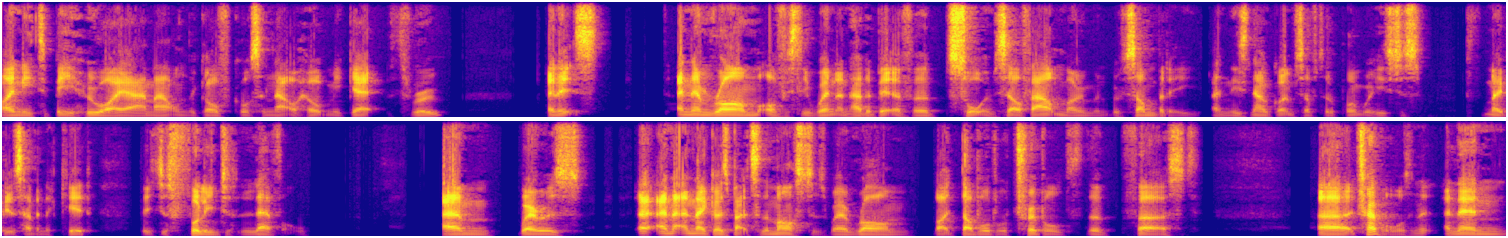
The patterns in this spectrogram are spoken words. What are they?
I need to be who I am out on the golf course, and that will help me get through. And it's and then Rahm obviously went and had a bit of a sort himself out moment with somebody, and he's now got himself to the point where he's just maybe it's having a kid, but he's just fully just level. Um, whereas and and that goes back to the Masters where Rahm like doubled or tripled the first, uh, treble wasn't it? And then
